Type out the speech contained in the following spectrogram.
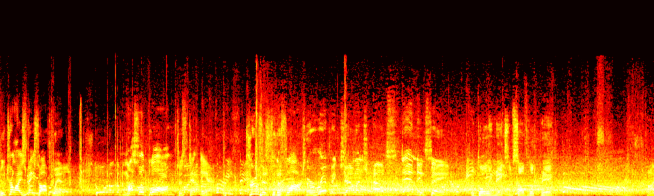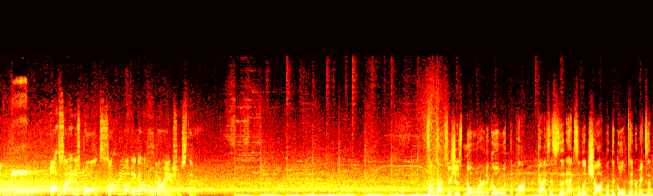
Neutralized face-off win. Muscled long to Stempniak. Cruises to the slot. Terrific challenge. Outstanding save. The goalie makes himself look big. Time of the goal. Offside is called. Somebody got over anxious there. Sometimes there's just nowhere to go with the puck. Guys, this is an excellent shot, but the goaltender makes an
